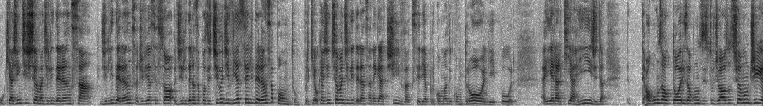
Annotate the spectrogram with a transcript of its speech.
o que a gente chama de liderança de liderança devia ser só de liderança positiva devia ser liderança ponto. Porque o que a gente chama de liderança negativa que seria por comando e controle por hierarquia rígida alguns autores alguns estudiosos chamam de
